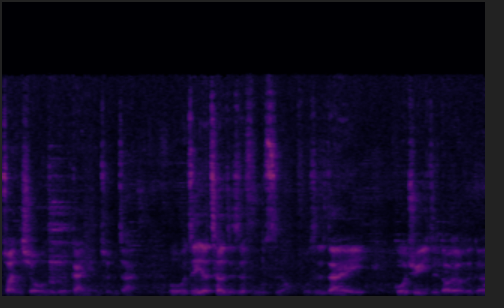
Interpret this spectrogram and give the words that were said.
专修这个概念存在。我我自己的车子是福斯哦，福斯在过去一直都有这个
